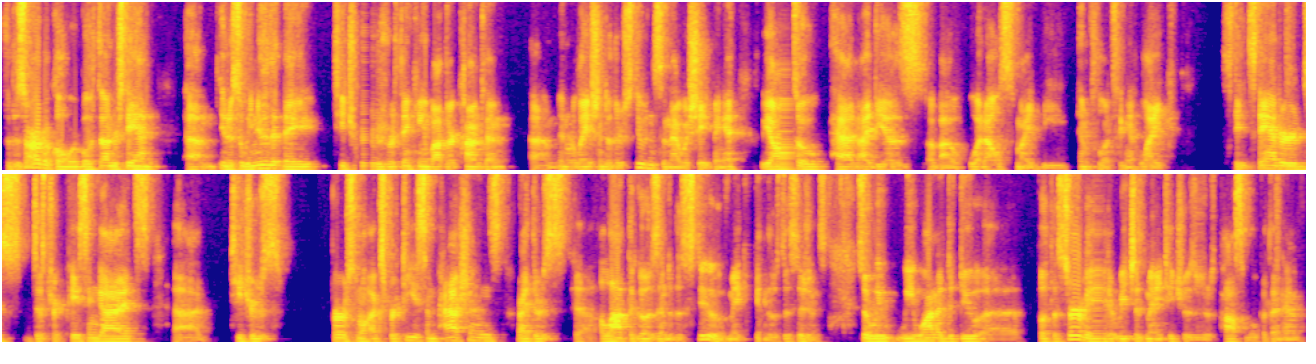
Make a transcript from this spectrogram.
for this article were both to understand um, you know, so we knew that they teachers were thinking about their content um, in relation to their students, and that was shaping it. We also had ideas about what else might be influencing it, like state standards, district pacing guides, uh, teachers' personal expertise and passions. Right, there's uh, a lot that goes into the stew of making those decisions. So we we wanted to do a, uh, both a survey to reach as many teachers as possible, but then have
